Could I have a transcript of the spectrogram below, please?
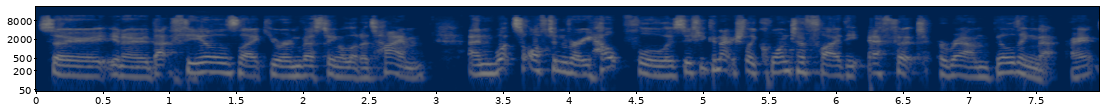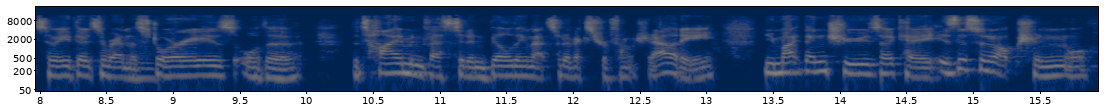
So, you know, that feels like you're investing a lot of time. And what's often very helpful is if you can actually quantify the effort around building that, right? So either it's around the mm. stories or the the time invested in building that sort of extra functionality, you might then choose, okay, is this an option or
